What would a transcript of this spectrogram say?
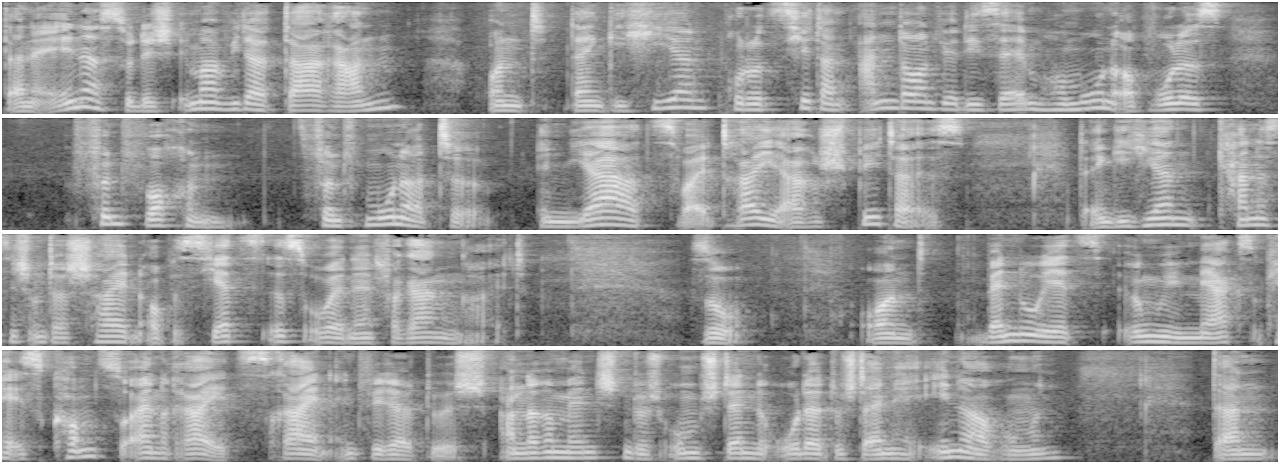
dann erinnerst du dich immer wieder daran und dein Gehirn produziert dann andauernd wieder dieselben Hormone, obwohl es fünf Wochen, fünf Monate, ein Jahr, zwei, drei Jahre später ist. Dein Gehirn kann es nicht unterscheiden, ob es jetzt ist oder in der Vergangenheit. So, und wenn du jetzt irgendwie merkst, okay, es kommt so ein Reiz rein, entweder durch andere Menschen, durch Umstände oder durch deine Erinnerungen, dann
